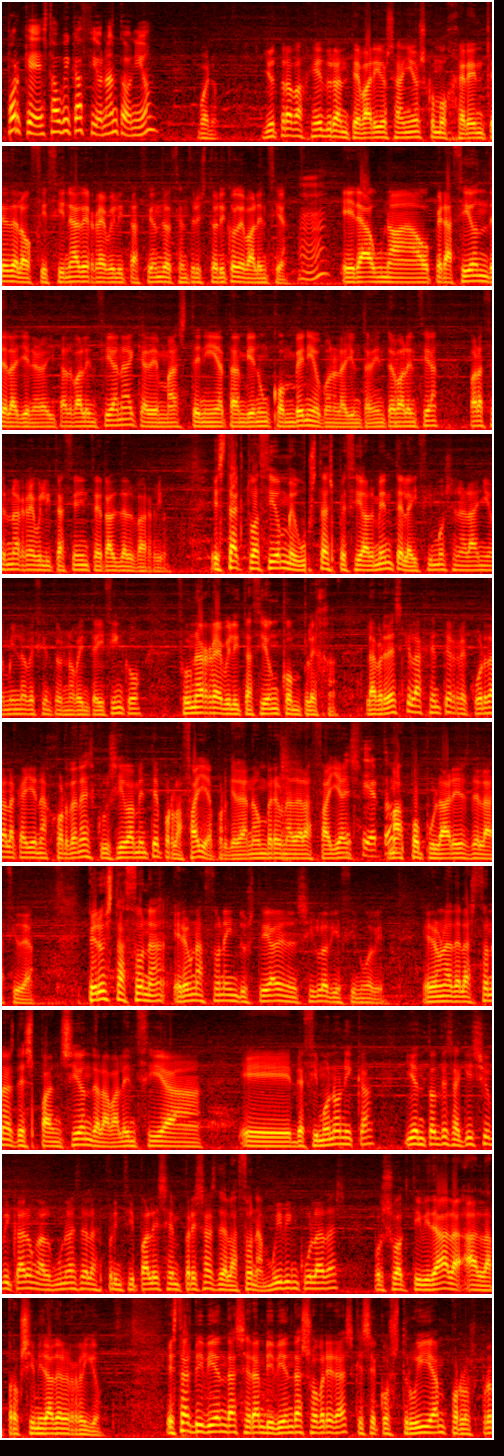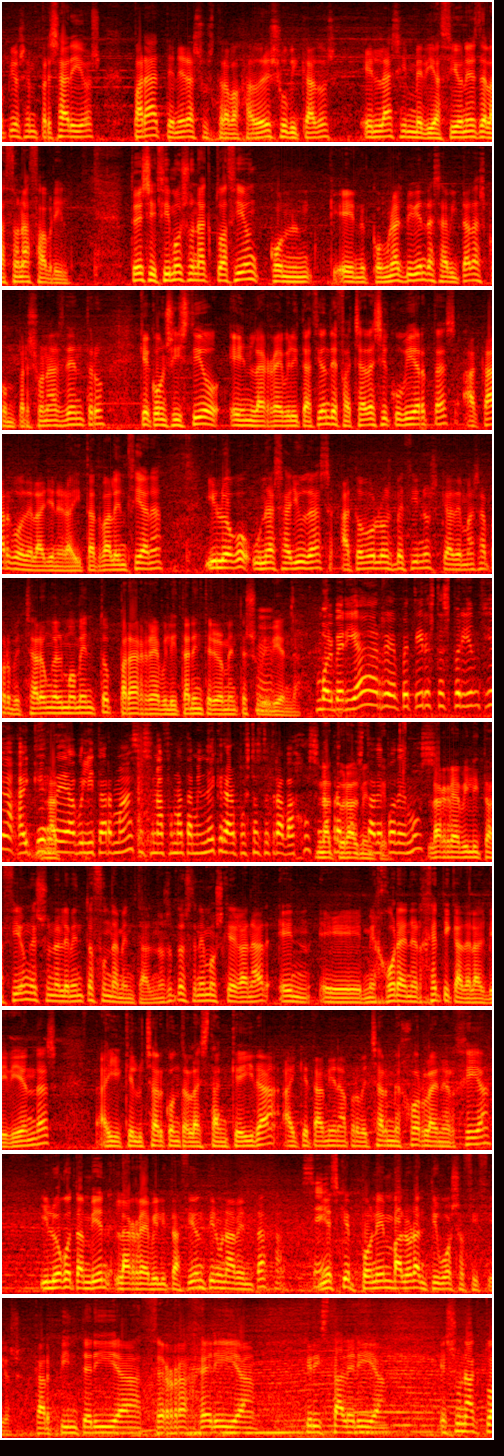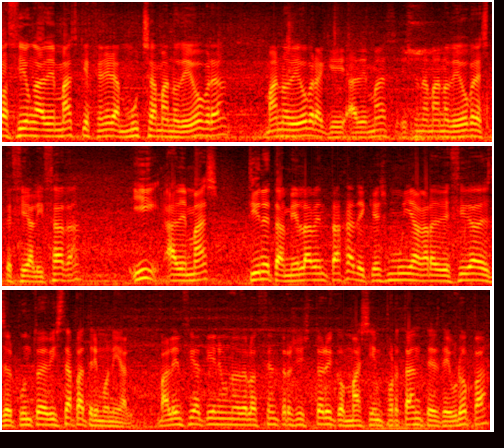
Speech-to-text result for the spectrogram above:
¿Por qué esta ubicación, Antonio? Bueno, yo trabajé durante varios años como gerente de la Oficina de Rehabilitación del Centro Histórico de Valencia. Mm. Era una operación de la Generalitat Valenciana que además tenía también un convenio con el Ayuntamiento de Valencia para hacer una rehabilitación integral del barrio. Esta actuación me gusta especialmente, la hicimos en el año 1995, fue una rehabilitación compleja. La verdad es que la gente recuerda la calle Najordana exclusivamente por la falla, porque da nombre a una de las fallas más populares de la ciudad. Pero esta zona era una zona industrial en el siglo XIX, era una de las zonas de expansión de la Valencia eh, decimonónica y entonces aquí se ubicaron algunas de las principales empresas de la zona, muy vinculadas por su actividad a la proximidad del río. Estas viviendas eran viviendas obreras que se construían por los propios empresarios para tener a sus trabajadores ubicados en las inmediaciones de la zona fabril. Entonces hicimos una actuación con, con, unas viviendas habitadas con personas dentro que consistió en la rehabilitación de fachadas y cubiertas a cargo de la Generalitat Valenciana y luego unas ayudas a todos los vecinos que además aprovecharon el momento para rehabilitar interiormente su mm. vivienda. ¿Volvería a repetir esta experiencia? ¿Hay que rehabilitar más? ¿Es una forma también de crear puestos de trabajo? ¿Es una propuesta de Podemos? La rehabilitación es un elemento fundamental. Nosotros tenemos que ganar en eh, mejora energética de las viviendas, hay que luchar contra la estanqueidad, hay que también aprovechar mejor la energía y luego también la rehabilitación tiene una ventaja y es que pone en valor antiguos oficios, carpintería, cerrajería, cristalería. Es una actuación además que genera mucha mano de obra, mano de obra que además es una mano de obra especializada y además tiene también la ventaja de que es muy agradecida desde el punto de vista patrimonial. Valencia tiene uno de los centros históricos más importantes de Europa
